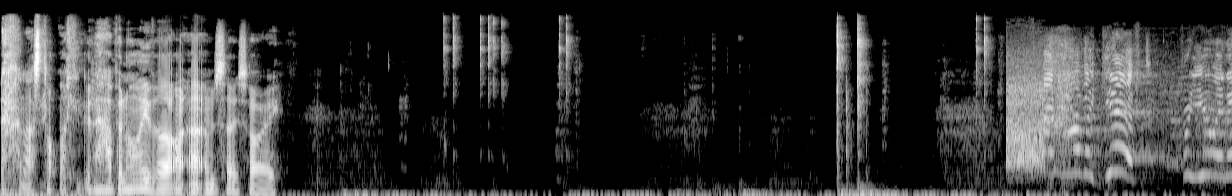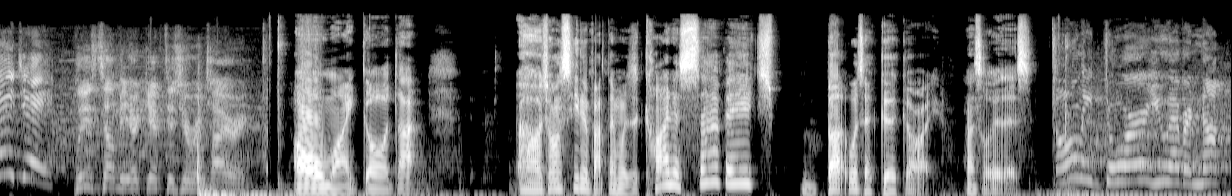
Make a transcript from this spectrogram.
That's not like it's gonna happen either. I, I'm so sorry. I have a gift for you and AJ. Please tell me your gift is you're retiring. Oh my god, that. Oh, John Cena back then was kind of savage, but was a good guy. That's all it is. The only door you ever knocked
